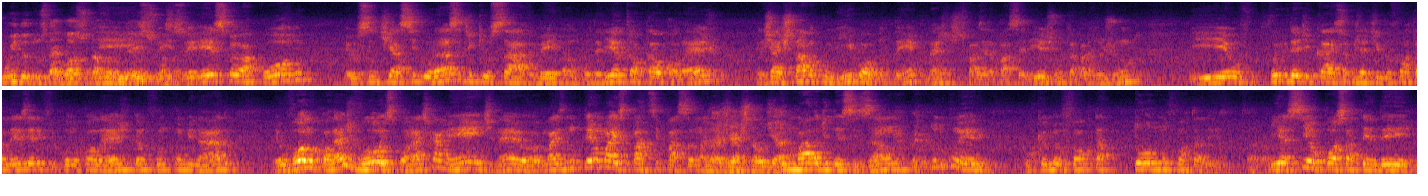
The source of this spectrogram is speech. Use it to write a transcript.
cuida dos negócios da família. é Isso, isso. Esse foi o acordo. Eu senti a segurança de que o Sávio, meu irmão, poderia tocar o colégio. Ele já estava comigo há algum tempo, né? a gente fazendo a parceria junto, trabalhando junto. E eu fui me dedicar a esse objetivo do Fortaleza e ele ficou no colégio, então foi um combinado. Eu vou no colégio, vou esporadicamente, né? Eu- mas não tenho mais participação na gestão, diária. tomada de decisão, tudo com ele, porque o meu foco está todo no Fortaleza. E assim eu posso atender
